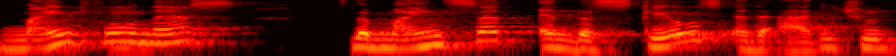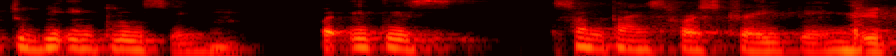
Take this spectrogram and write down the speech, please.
mindfulness, the mindset, and the skills and the attitude to be inclusive. Mm. But it is sometimes frustrating. It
